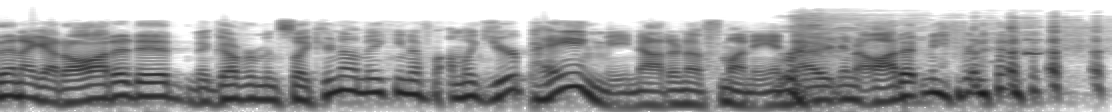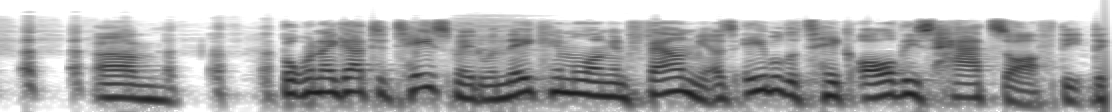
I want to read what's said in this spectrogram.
then I got audited, and the government's like, "You're not making enough." I'm like, "You're paying me not enough money, and now you're going to audit me for that." um, But when I got to Tastemade, when they came along and found me, I was able to take all these hats off the the,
